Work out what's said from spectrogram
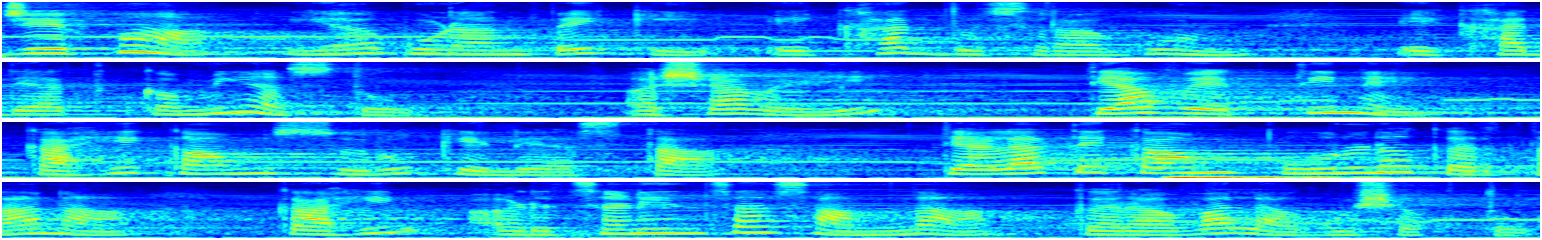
जेव्हा ह्या गुणांपैकी एखाद दुसरा गुण एखाद्यात कमी असतो अशा वेळी त्या व्यक्तीने काही काम सुरू केले असता त्याला ते काम पूर्ण करताना काही अडचणींचा सामना करावा लागू शकतो.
